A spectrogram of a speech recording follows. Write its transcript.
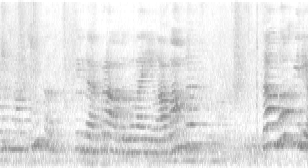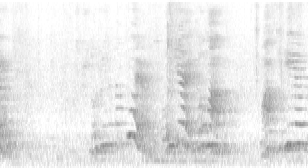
Вашему Максута всегда правду говорила, а вам-то сам Бог велел. Что же это такое? Получается у нас в Москве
